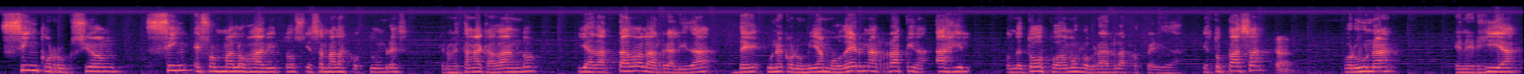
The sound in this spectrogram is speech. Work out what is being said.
sin corrupción, sin esos malos hábitos y esas malas costumbres que nos están acabando y adaptado a la realidad de una economía moderna, rápida, ágil, donde todos podamos lograr la prosperidad. Y esto pasa por una energía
